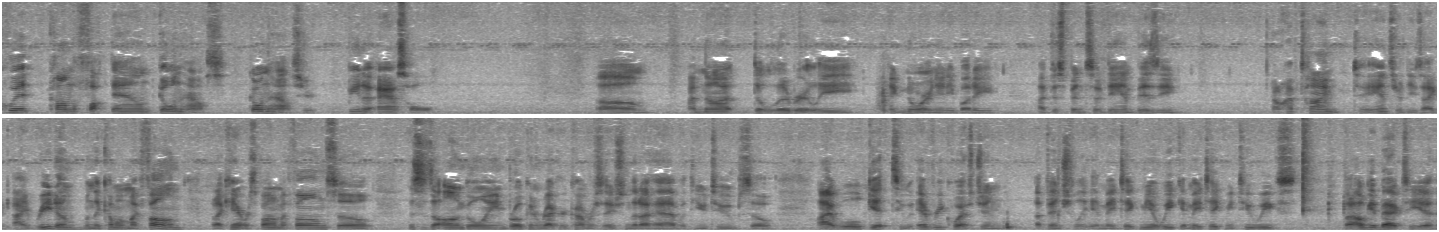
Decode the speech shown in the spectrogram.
quit, calm the fuck down, go in the house. Go in the house. You're being an asshole. Um, I'm not deliberately ignoring anybody. I've just been so damn busy. I don't have time to answer these. I, I read them when they come on my phone, but I can't respond on my phone, so this is an ongoing broken record conversation that I have with YouTube, so I will get to every question eventually. It may take me a week, it may take me two weeks, but I'll get back to you.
